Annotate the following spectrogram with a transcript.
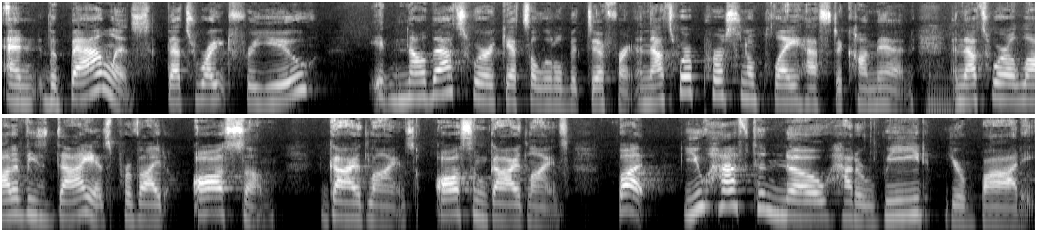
and the balance that's right for you. It, now that's where it gets a little bit different, and that's where personal play has to come in, mm. and that's where a lot of these diets provide awesome guidelines, awesome guidelines. But you have to know how to read your body.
